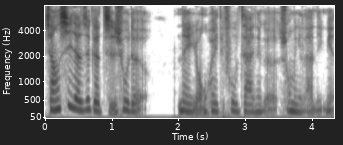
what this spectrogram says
详细的这个指数的内容会附在那个说明栏里面。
